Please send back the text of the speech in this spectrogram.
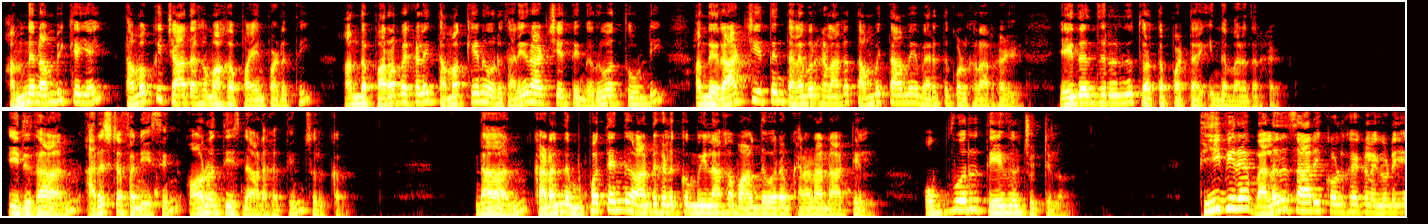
அந்த நம்பிக்கையை தமக்கு சாதகமாக பயன்படுத்தி அந்த பறவைகளை தமக்கென ஒரு தனி ராட்சியத்தை நிறுவத் தூண்டி அந்த ராட்சியத்தின் தலைவர்களாக தம்மைத்தாமே வரைத்துக் கொள்கிறார்கள் ஏதென்றிலிருந்து துரத்தப்பட்ட இந்த மனிதர்கள். இதுதான் அரிஸ்டபனீஸின் ஆனோத்தீஸ் நாடகத்தின் சுருக்கம். நான் கடந்த முப்பத்தைந்து ஆண்டுகளுக்கும் மேலாக வாழ்ந்து வரும் கனடா நாட்டில் ஒவ்வொரு தேர்தல் சுற்றிலும் தீவிர வலதுசாரி கொள்கைகளையுடைய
